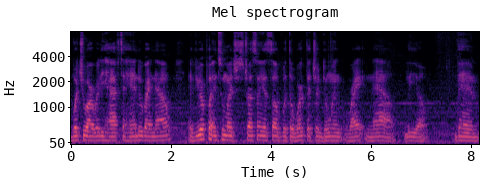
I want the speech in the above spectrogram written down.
what you already have to handle right now, if you're putting too much stress on yourself with the work that you're doing right now, Leo, then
